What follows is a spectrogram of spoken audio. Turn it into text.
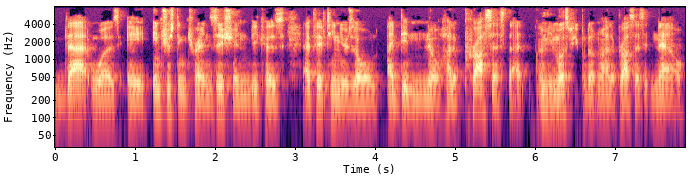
that was a interesting transition because at 15 years old, I didn't know how to process that. I mean, Mhm. most people don't know how to process it now,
